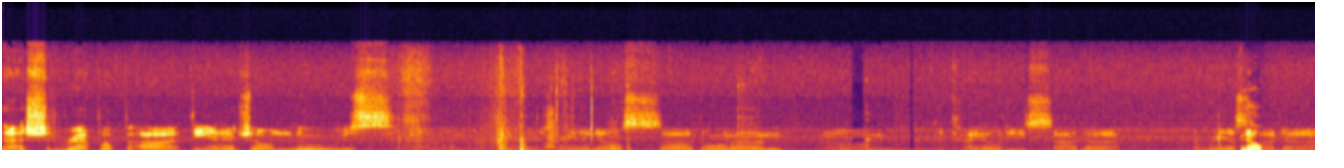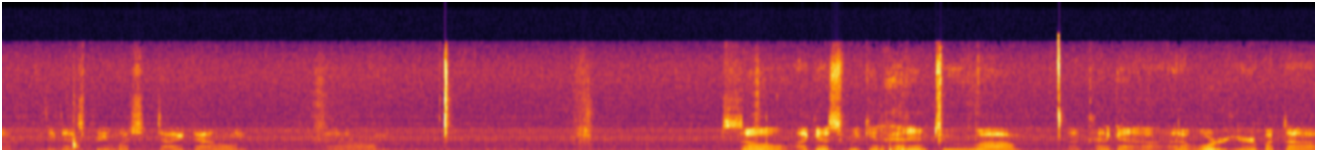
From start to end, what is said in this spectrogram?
that should wrap up uh, the NHL news. Um, I think there's anything else uh, going on. Um, the Coyotes saga, Arena Nope. saga. I think that's pretty much died down. Um, so I guess we can head into. Um, I kind of got out of order here, but uh,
